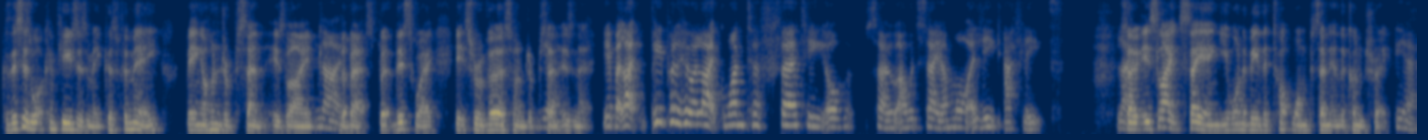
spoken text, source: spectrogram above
Because this is what confuses me. Because for me, being hundred percent is like No. the best, but this way it's reverse hundred percent, Yeah. isn't it? Yeah, but like people who are like one to thirty or so, I would say are more elite athletes. Like, so it's like saying you want to be the top one percent in the country. yeah,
